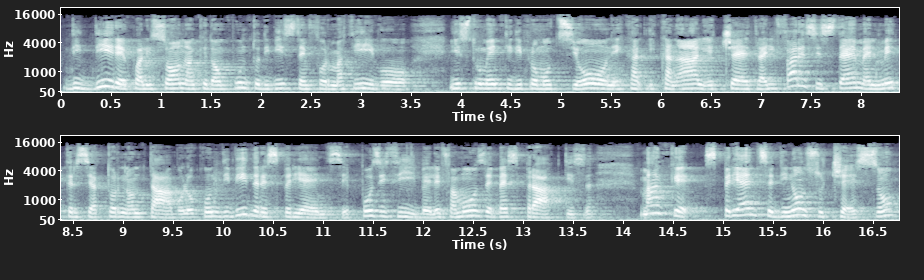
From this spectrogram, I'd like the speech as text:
di dire quali sono anche da un punto di vista informativo gli strumenti di promozione, i, ca- i canali, eccetera. Il fare sistema e il mettersi attorno a un tavolo, condividere esperienze positive, le famose best practice, ma anche esperienze di non successo,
